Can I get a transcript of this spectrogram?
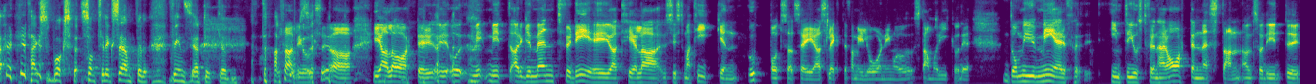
Taxiboxen som till exempel finns i artikeln. Talgoxe, ja. I alla arter. Och mitt argument för det är ju att hela systematiken uppåt så att säga, släkte, familjeordning och stam och rike och det. De är ju mer, för, inte just för den här arten nästan. Alltså det är inte,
